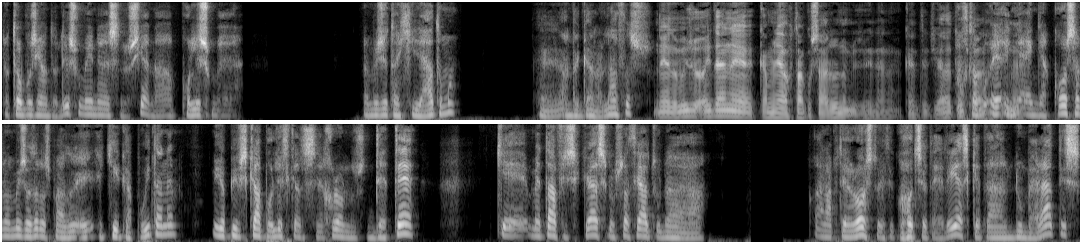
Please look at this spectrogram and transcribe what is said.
Ο τρόπος για να το λύσουμε είναι στην ουσία να απολύσουμε, νομίζω ήταν χιλιά άτομα, ε, αν δεν κάνω λάθος. Ναι, νομίζω ήταν καμιά 800 νομίζω ήταν κάτι τέτοιο. Αλλά 800, ε, ναι. 900 νομίζω τέλος πάντων, ε, εκεί κάπου ήταν, οι οποίοι φυσικά απολύθηκαν σε χρόνους ντετέ και μετά φυσικά στην προσπάθειά του να αναπτερώσει το ηθικό της εταιρείας και τα νούμερά της,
